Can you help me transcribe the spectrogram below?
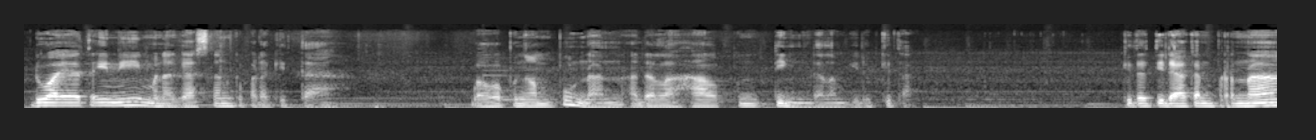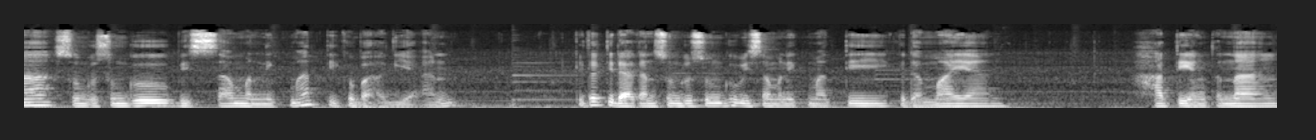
Dua ayat ini menegaskan kepada kita bahwa pengampunan adalah hal penting dalam hidup kita. Kita tidak akan pernah sungguh-sungguh bisa menikmati kebahagiaan. Kita tidak akan sungguh-sungguh bisa menikmati kedamaian, hati yang tenang,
